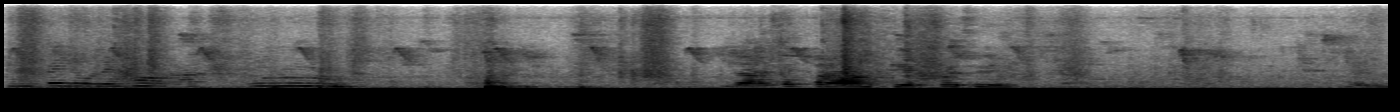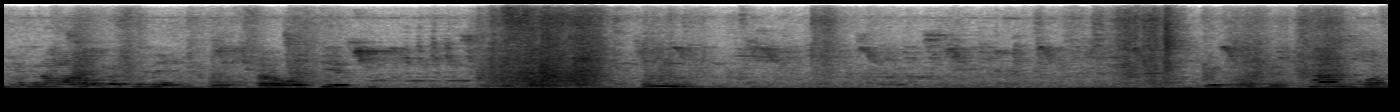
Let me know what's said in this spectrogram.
มันไปดูในห้องนะอืมยายก็ตามเก็บไปสิเห็นที่น้อยแบบที่นี่ทุกเสาร์อาทิตย์อืมเก็บออกไปข้างก่อน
